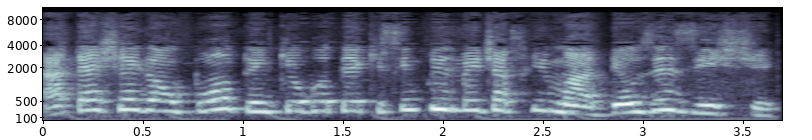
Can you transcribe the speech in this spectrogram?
até chegar um ponto em que eu vou ter que simplesmente afirmar, Deus existe.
